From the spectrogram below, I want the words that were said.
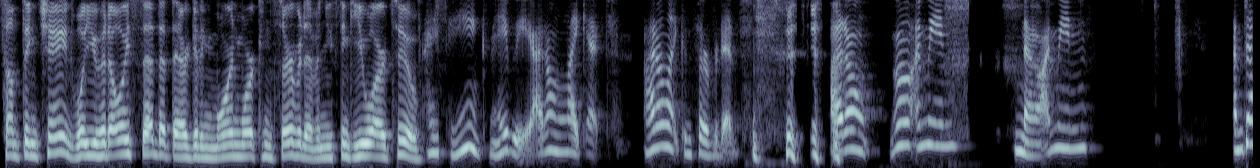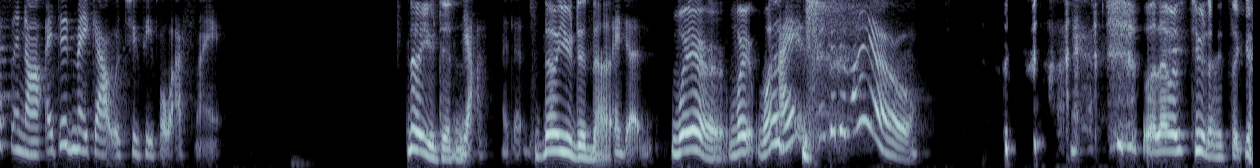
something changed. Well, you had always said that they're getting more and more conservative, and you think you are too. I think maybe I don't like it. I don't like conservative. I don't. Well, I mean, no. I mean, I'm definitely not. I did make out with two people last night. No, you didn't. Yeah, I did. No, you did not. I did. Where? Wait, what? I Cinco de Mayo. well, that was two nights ago.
